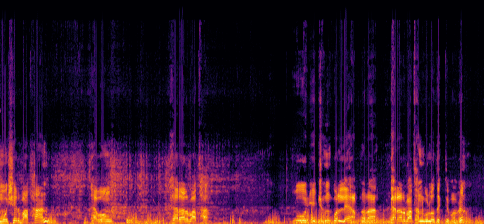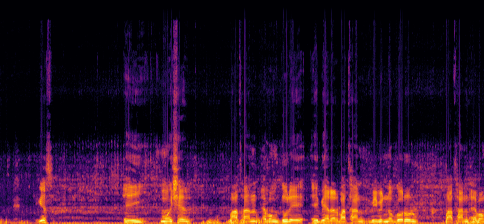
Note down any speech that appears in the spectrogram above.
মহিষের বাথান এবং ভেড়ার বাথান। ও ঝুম করলে আপনারা ভেড়ার বাথানগুলো দেখতে পাবেন। ঠিক আছে? এই মহিষের বাথান এবং দূরে এই ভেড়ার বাথান, বিভিন্ন গরুর বাথান এবং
